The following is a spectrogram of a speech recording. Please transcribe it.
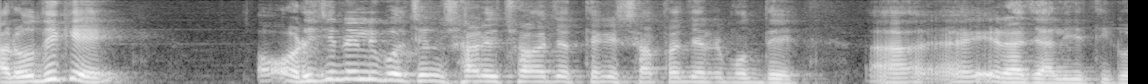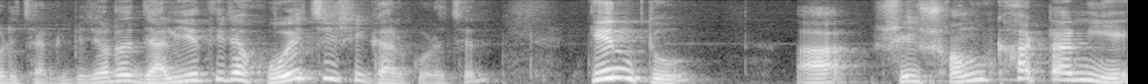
আর ওদিকে অরিজিনালি বলছেন সাড়ে ছ হাজার থেকে সাত হাজারের মধ্যে এরা জালিয়াতি করে চাকরি পেয়েছে। অর্থাৎ জালিয়াতিটা হয়েছে, স্বীকার করেছেন। কিন্তু সেই সংখ্যাটা নিয়ে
